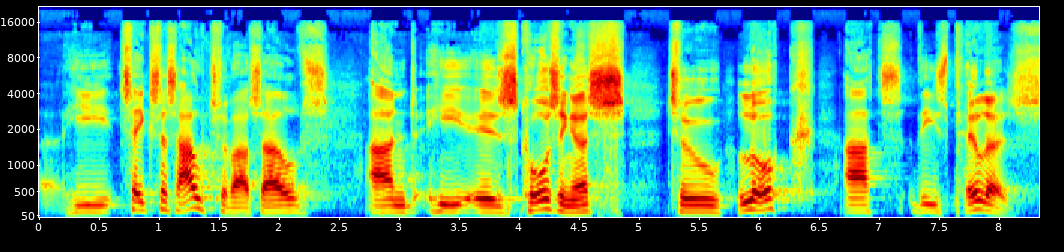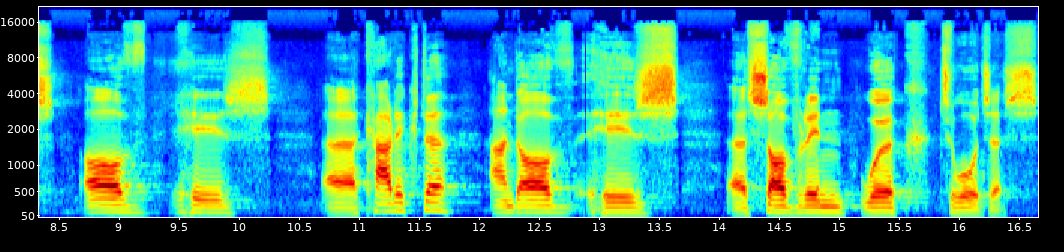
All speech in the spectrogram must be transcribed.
Uh, he takes us out of ourselves and he is causing us to look at these pillars of his uh, character and of his uh, sovereign work towards us.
